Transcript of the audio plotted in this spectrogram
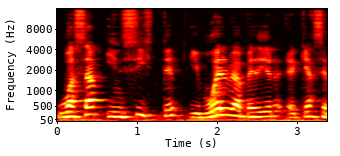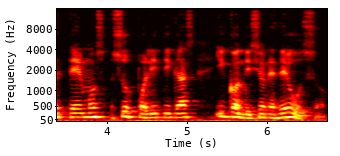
WhatsApp insiste y vuelve a pedir que aceptemos sus políticas y condiciones de uso.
